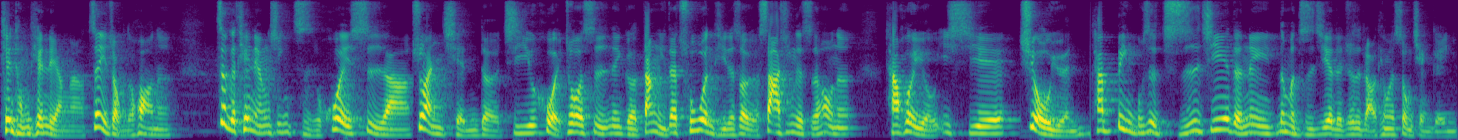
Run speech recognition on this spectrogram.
天同天梁啊这种的话呢，这个天良星只会是啊赚钱的机会，或是那个当你在出问题的时候有煞星的时候呢。它会有一些救援，它并不是直接的那那么直接的，就是老天会送钱给你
